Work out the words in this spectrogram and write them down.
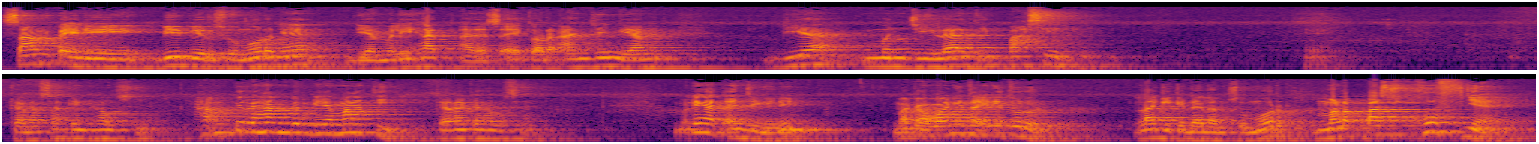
Sampai di bibir sumurnya dia melihat ada seekor anjing yang dia menjilati pasir. Ya. Karena saking hausnya. Hampir-hampir dia mati karena kehausan. Melihat anjing ini, maka wanita ini turun lagi ke dalam sumur, melepas khufnya.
